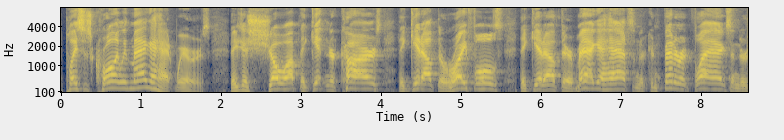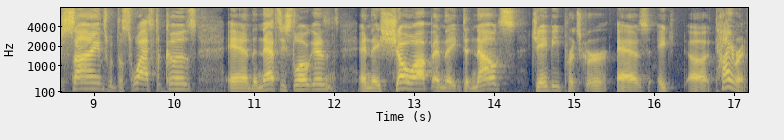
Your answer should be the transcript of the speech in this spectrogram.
The place is crawling with MAGA hat wearers. They just show up, they get in their cars, they get out their rifles, they get out their MAGA hats and their Confederate flags and their signs with the swastikas and the Nazi slogans, and they show up and they denounce J.B. Pritzker as a uh, tyrant.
